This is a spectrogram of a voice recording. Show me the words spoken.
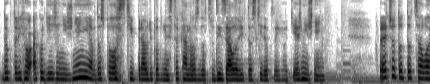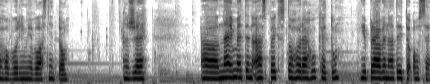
do ktorých ho ako dieťa nič není a v dospelosti pravdepodobne strká nos do cudzích záležitostí, do ktorých ho tiež nič není. Prečo toto celé hovorím je vlastne to, že a najmä ten aspekt toho rahu ketu je práve na tejto ose.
